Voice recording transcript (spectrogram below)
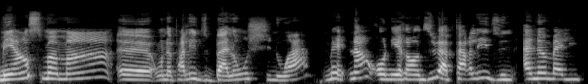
Mais en ce moment, euh, on a parlé du ballon chinois. Maintenant, on est rendu à parler d'une anomalie.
